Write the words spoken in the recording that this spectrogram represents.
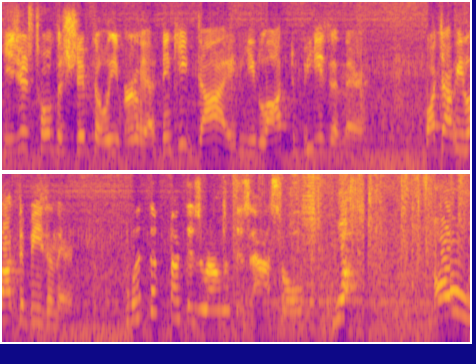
He just told the ship to leave early. I think he died. He locked bees in there. Watch out, he locked the bees in there. What the fuck is wrong with this asshole? What? Oh,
